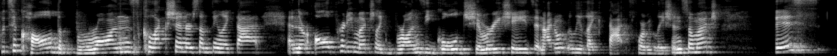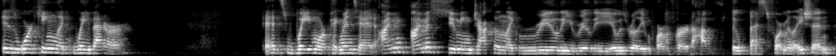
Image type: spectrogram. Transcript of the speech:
what's it called? The bronze collection or something like that. And they're all pretty much like bronzy gold shimmery shades and I don't really like that formulation so much. This is working like way better it's way more pigmented. I'm I'm assuming Jaclyn like really, really, it was really important for her to have the best formulation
